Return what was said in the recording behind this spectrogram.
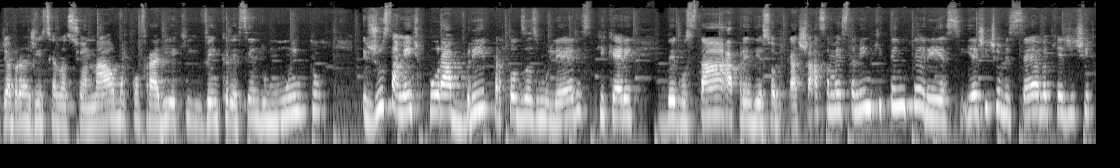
de abrangência nacional, uma confraria que vem crescendo muito, justamente por abrir para todas as mulheres que querem degustar, aprender sobre cachaça, mas também que têm interesse. E a gente observa que a gente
